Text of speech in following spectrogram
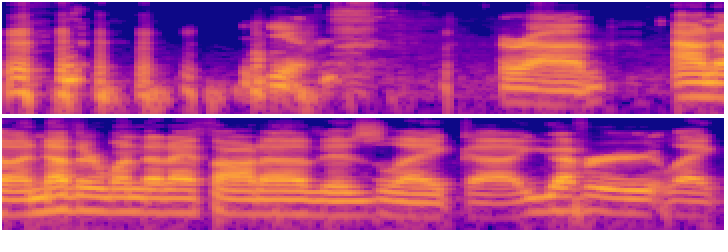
yeah. Or uh, I don't know. Another one that I thought of is like, uh, you ever like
